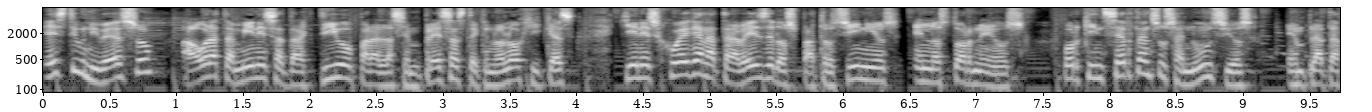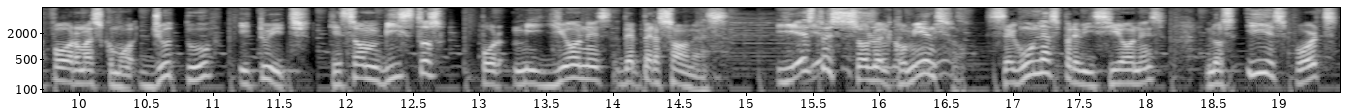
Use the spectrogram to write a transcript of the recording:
Este universo ahora también es atractivo para las empresas tecnológicas quienes juegan a través de los patrocinios en los torneos, porque insertan sus anuncios en plataformas como YouTube y Twitch, que son vistos por millones de personas. Y esto es solo el comienzo. Según las previsiones, los eSports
